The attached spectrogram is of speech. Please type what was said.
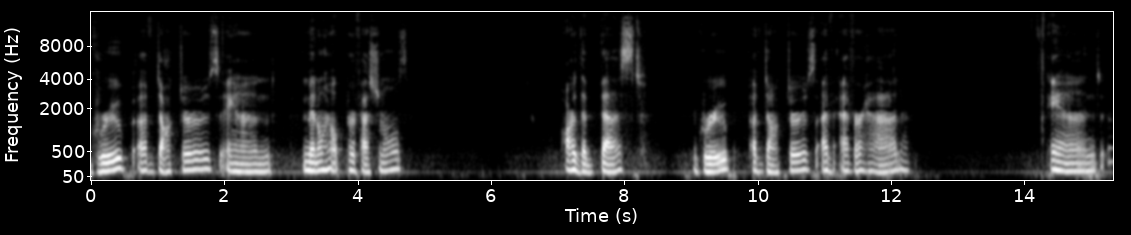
group of doctors and mental health professionals are the best group of doctors I've ever had. And,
